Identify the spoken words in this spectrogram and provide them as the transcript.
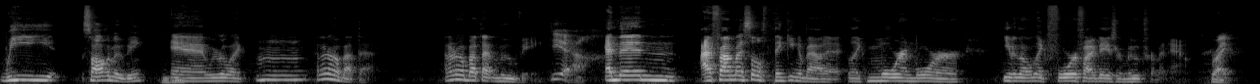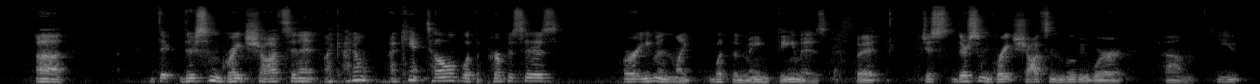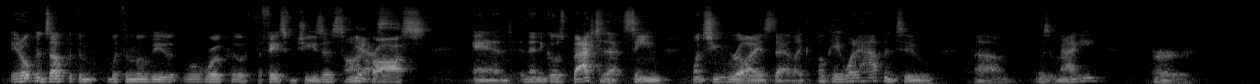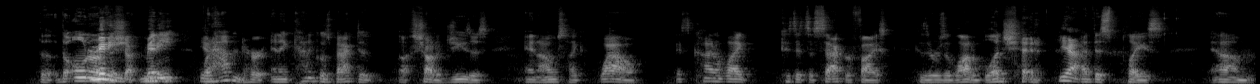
we saw the movie and we were like, mm, I don't know about that. I don't know about that movie. Yeah. And then I found myself thinking about it like more and more, even though I'm like four or five days removed from it now. Right. Uh, there, there's some great shots in it. Like I don't, I can't tell what the purpose is, or even like what the main theme is. But just there's some great shots in the movie where um, you it opens up with the with the movie with, with the face of Jesus on Yes. a cross, and and then it goes back to that scene once you realize that like okay, what happened to um, was it Maggie or the the owner Minnie, of the shop Minnie, Minnie? yeah. What happened to her? And it kind of goes back to a shot of Jesus, and I was like, wow, it's kind of like because it's a sacrifice because there was a lot of bloodshed Yeah. at this place. Um,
